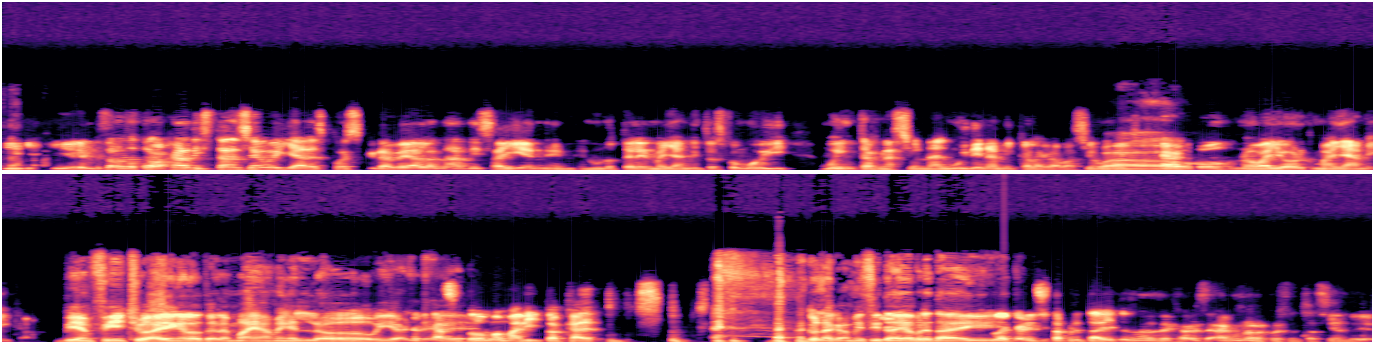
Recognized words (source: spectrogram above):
Y, y empezamos a trabajar a distancia, güey. Ya después grabé a la Nardis ahí en, en- en un hotel en Miami. Entonces fue muy, muy internacional, muy dinámica la grabación. Wow. Chicago, Nueva York, Miami, cabrón. Bien ficho ahí en el hotel en Miami, en el lobby, Casi todo mamadito acá, con la camisita ahí apretada ahí. con la camisita apretadita. Más, deja ver hago una representación de.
